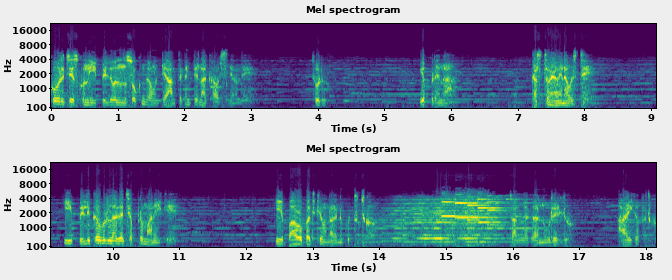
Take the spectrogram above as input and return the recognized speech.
కోరి చేసుకుని ఈ పెళ్ళి వలన సుఖంగా ఉంటే అంతకంటే నాకు కావాల్సింది ఉంది. చూడు ఎప్పుడైనా కష్టం ఏమైనా వస్తే ఈ పెళ్ళి కబుర్లాగా చెప్పడం మానేకే ఈ బావ బతికే ఉన్నాడని గుర్తుంచుకో. చల్లగా నూరేళ్ళు హాయిగా బతుకు.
